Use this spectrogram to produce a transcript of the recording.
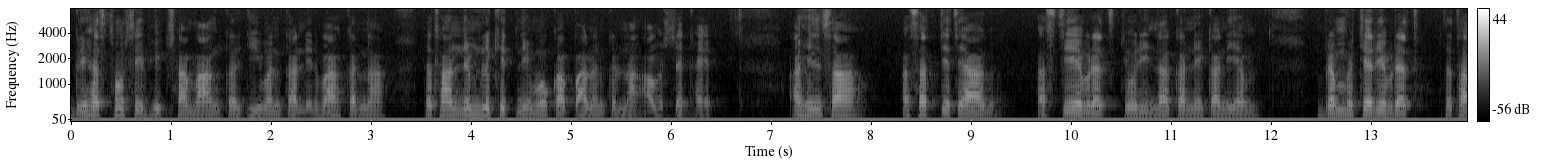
गृहस्थों से भिक्षा मांगकर जीवन का निर्वाह करना तथा निम्नलिखित नियमों का पालन करना आवश्यक है। अहिंसा असत्य त्याग अस्त्य व्रत चोरी न करने का नियम ब्रह्मचर्य व्रत तथा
